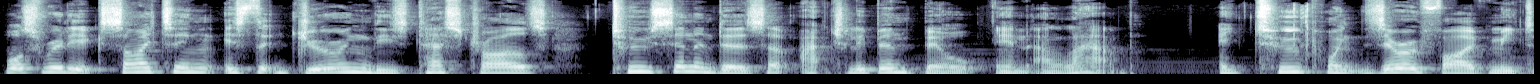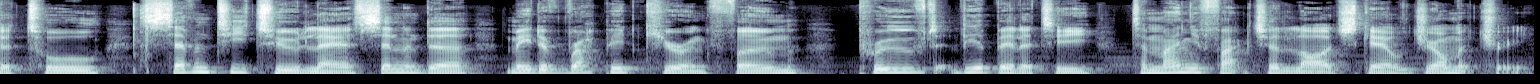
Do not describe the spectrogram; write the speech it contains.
What's really exciting is that during these test trials, two cylinders have actually been built in a lab. A 2.05 meter tall, 72 layer cylinder made of rapid curing foam proved the ability to manufacture large scale geometry.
